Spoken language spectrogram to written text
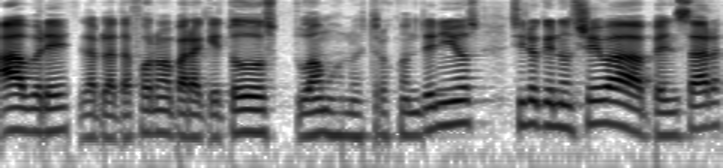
abre la plataforma para que todos subamos nuestros contenidos, sino que nos lleva a pensar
